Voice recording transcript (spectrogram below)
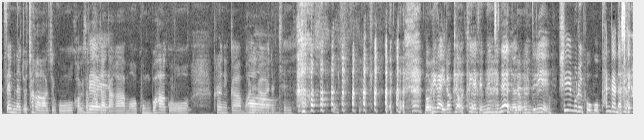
세미나 쫓아가가지고 거기서 네. 받아다가 뭐 공부하고 그러니까 머리가 어. 이렇게 머리가 이렇게 어떻게 됐는지는 네. 여러분들이 실물을 보고 판단하세요.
